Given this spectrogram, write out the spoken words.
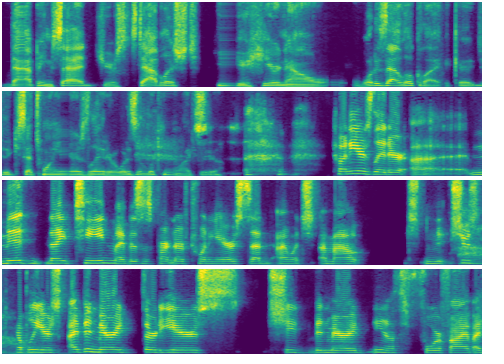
that being said you're established you're here now. What does that look like? Uh, like you said, 20 years later, what is it looking like for you? 20 years later, uh, mid 19, my business partner of 20 years said, I want, I'm out. She was a couple of years. I've been married 30 years she'd been married, you know, four or five. I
